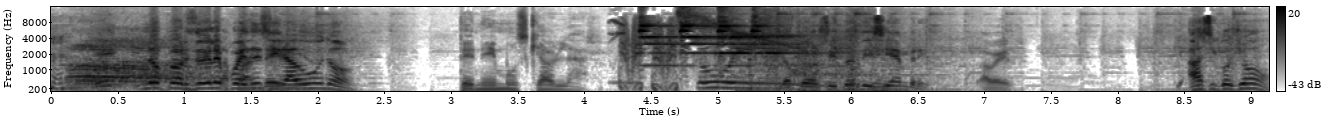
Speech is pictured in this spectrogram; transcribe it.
Eh, lo peorcito que le La puedes decir a pandemia. uno. Tenemos que hablar. Uy. Lo peorcito es diciembre. A ver. Ah, sigo yo.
